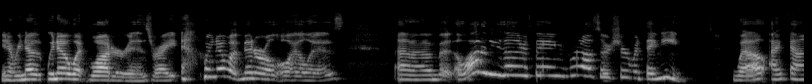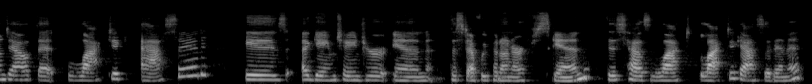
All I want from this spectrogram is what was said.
you know we know we know what water is right we know what mineral oil is um, but a lot of these other things we're not so sure what they mean well i found out that lactic acid is a game changer in the stuff we put on our skin. This has lact- lactic acid in it.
